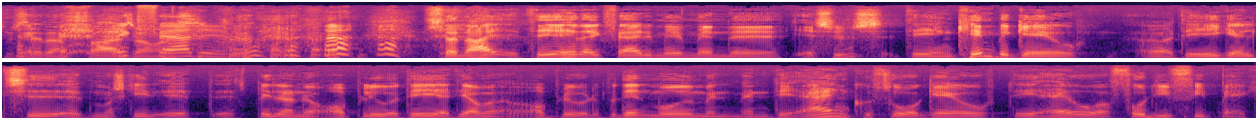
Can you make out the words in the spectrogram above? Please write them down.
Du sætter en fra, Ikke færdig endnu. så nej, det er jeg heller ikke færdig med, men øh, jeg synes, det er en kæmpe gave, og det er ikke altid, at måske at spillerne oplever det, at jeg oplever det på den måde, men, men det er en stor gave. Det er jo at få de feedback,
